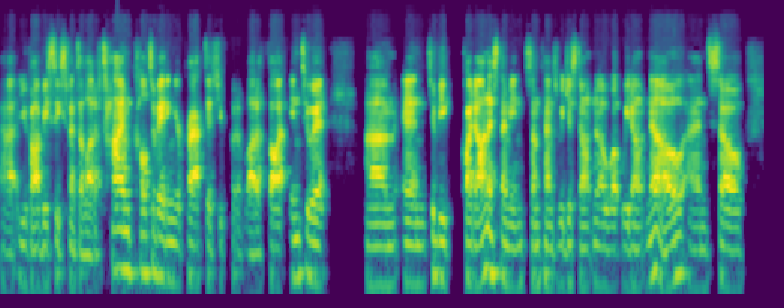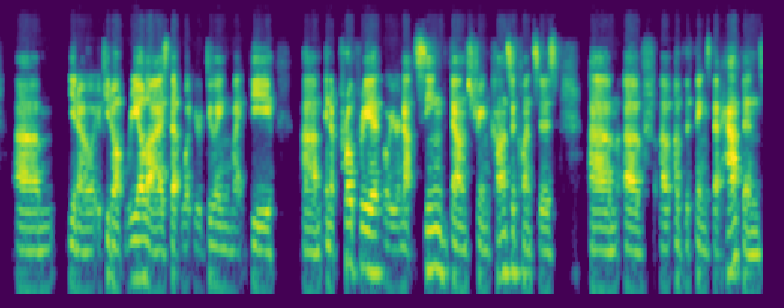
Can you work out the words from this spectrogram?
uh, you've obviously spent a lot of time cultivating your practice. You've put a lot of thought into it um, and to be quite honest, I mean, sometimes we just don't know what we don't know. And so, um, you know, if you don't realize that what you're doing might be um, inappropriate or you're not seeing the downstream consequences um, of, of, of, the things that happened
